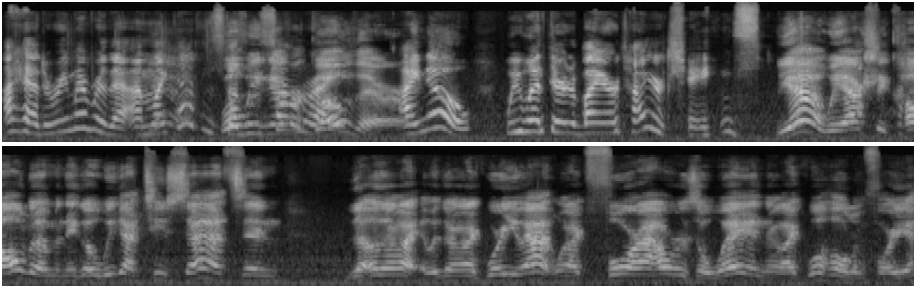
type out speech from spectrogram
I had to remember that. I'm like, Yeah. that doesn't well, we never right. go there. I know. We went there to buy our tire chains. yeah, we actually called them and they go, "We got two sets," and they're like, "They're like, where you at?" And we're like four hours away, and they're like, "We'll hold them for you."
